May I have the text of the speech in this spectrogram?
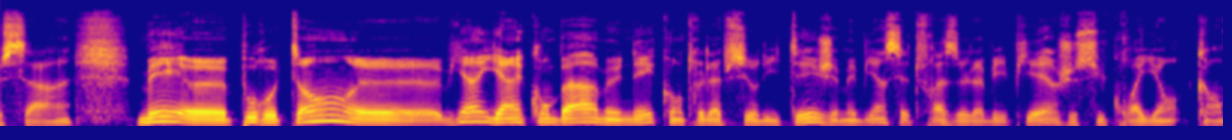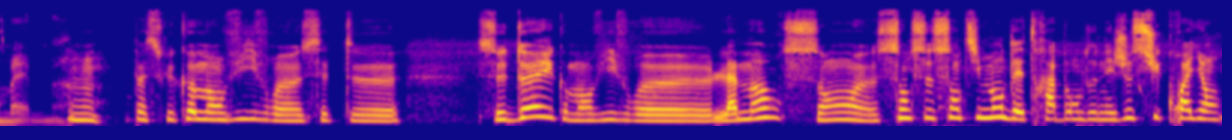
ça. Hein. Mais euh, pour autant, euh, bien il y a un combat à mener contre l'absurdité. J'aimais bien cette phrase de l'abbé Pierre. Je suis croyant quand même. Mmh. Parce que comment vivre euh, ce deuil, comment vivre la mort sans, sans ce sentiment d'être abandonné? Je suis croyant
